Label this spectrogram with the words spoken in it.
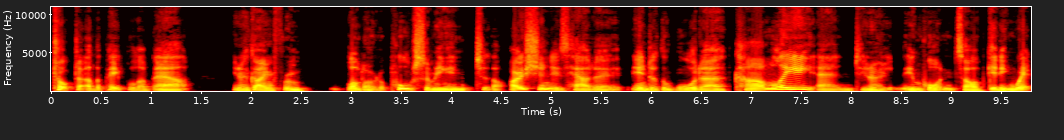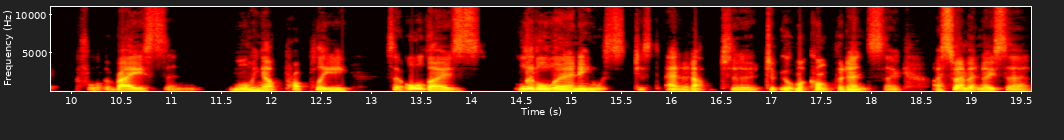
talk to other people about, you know, going from lot of pool swimming into the ocean is how to enter the water calmly and, you know, the importance of getting wet before the race and warming up properly. So all those little learnings just added up to to build my confidence. So I swam at Noosa.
